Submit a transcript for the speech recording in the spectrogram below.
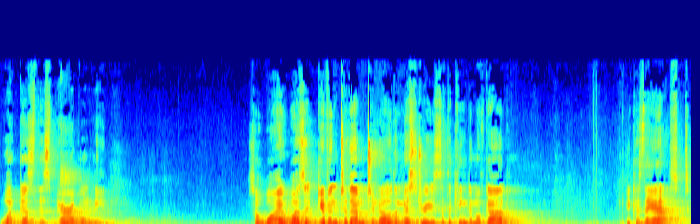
What does this parable mean? So, why was it given to them to know the mysteries of the kingdom of God? Because they asked.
